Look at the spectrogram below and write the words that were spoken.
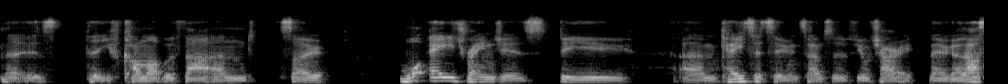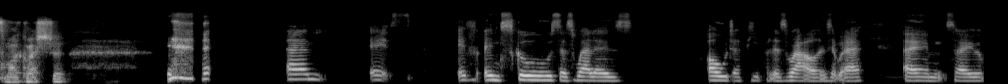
that is that you've come up with that, and so what age ranges do you um, cater to in terms of your charity? There we go. That's my question. um, it's if in schools as well as older people as well, as it were. Um, so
